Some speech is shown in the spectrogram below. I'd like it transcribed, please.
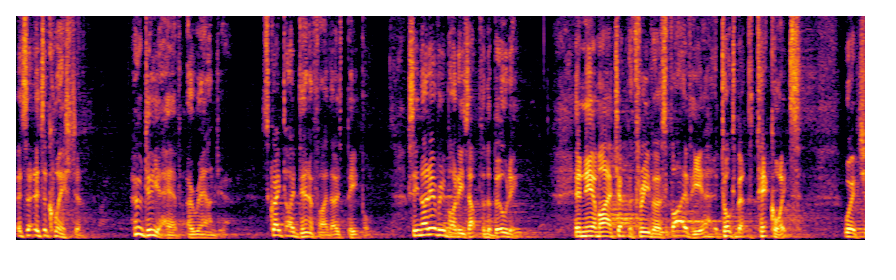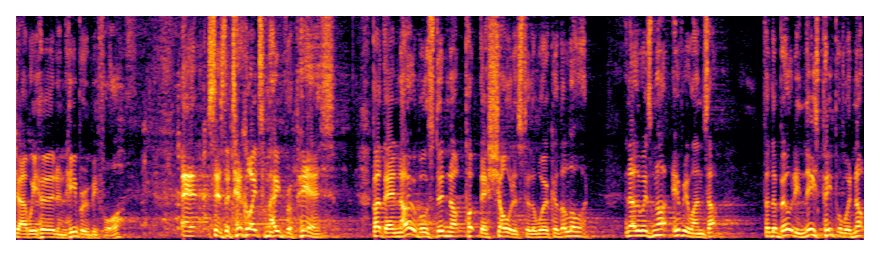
It's a, it's a question. Who do you have around you? It's great to identify those people. See, not everybody's up for the building. In Nehemiah chapter 3, verse 5 here, it talks about the Tekoites, which uh, we heard in Hebrew before. And it says the Tekoites made repairs, but their nobles did not put their shoulders to the work of the Lord. In other words, not everyone's up for the building. These people would not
